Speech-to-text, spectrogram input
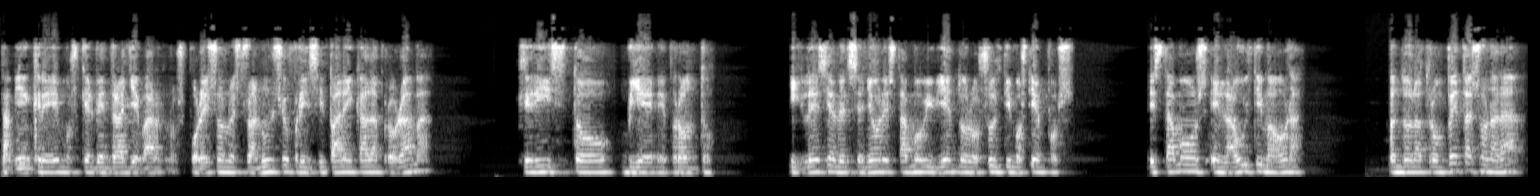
también creemos que Él vendrá a llevarnos. Por eso nuestro anuncio principal en cada programa, Cristo viene pronto. Iglesia del Señor, estamos viviendo los últimos tiempos. Estamos en la última hora, cuando la trompeta sonará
